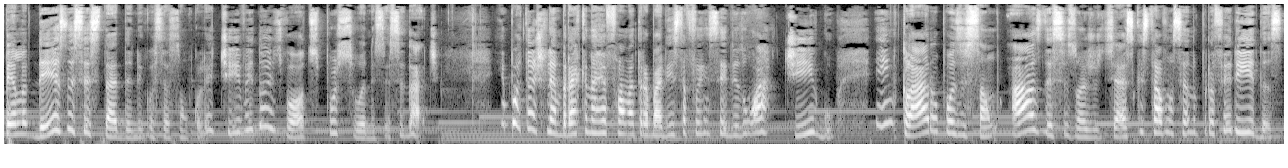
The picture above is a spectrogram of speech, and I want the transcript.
pela desnecessidade da negociação coletiva e dois votos por sua necessidade. Importante lembrar que na reforma trabalhista foi inserido um artigo em clara oposição às decisões judiciais que estavam sendo proferidas,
